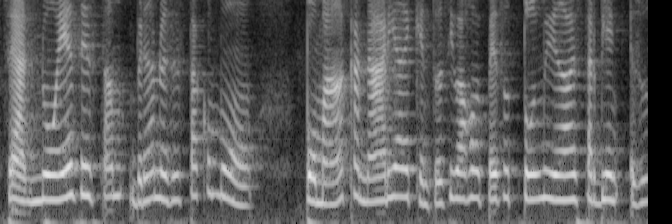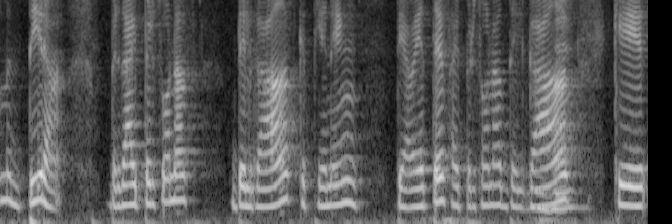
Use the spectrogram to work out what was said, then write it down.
o sea, no es esta, ¿verdad? No es esta como pomada canaria de que entonces si bajo de peso toda mi vida va a estar bien, eso es mentira, ¿verdad? Hay personas delgadas que tienen diabetes, hay personas delgadas que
